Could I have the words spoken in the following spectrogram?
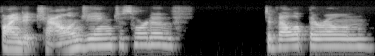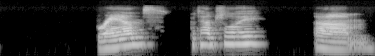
find it challenging to sort of develop their own brand potentially. Um,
